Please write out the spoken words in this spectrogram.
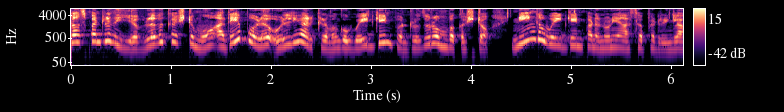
லாஸ் பண்ணுறது எவ்வளவு கஷ்டமோ அதே போல் ஒல்லியாக இருக்கிறவங்க வெயிட் கெயின் பண்ணுறது ரொம்ப கஷ்டம். நீங்கள் வெயிட் கெயின் பண்ணணும்னு ஆசைப்படுறீங்களா?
